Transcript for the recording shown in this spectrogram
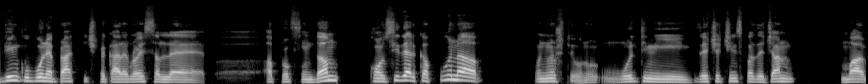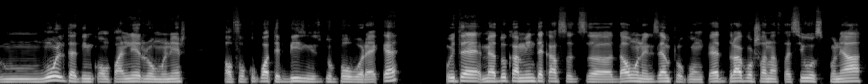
vin cu bune practici pe care noi să le aprofundăm. Consider că până, nu știu, în ultimii 10-15 ani, multe din companiile românești au făcut poate business după ureche Uite, mi-aduc aminte ca să-ți uh, dau un exemplu concret. Dragoș Anastasiu spunea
